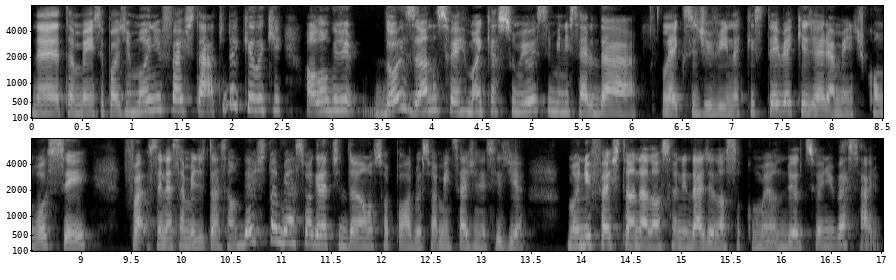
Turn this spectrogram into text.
né, também você pode manifestar tudo aquilo que ao longo de dois anos foi a irmã que assumiu esse ministério da Lex Divina, que esteve aqui diariamente com você, fazendo essa meditação. Deixe também a sua gratidão, a sua palavra, a sua mensagem nesse dia manifestando a nossa unidade, a nossa comunhão no dia do seu aniversário.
